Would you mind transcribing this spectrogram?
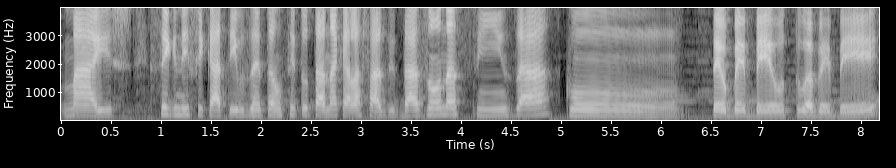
mais significativos. Então, se tu tá naquela fase da zona cinza com teu bebê ou tua bebê.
